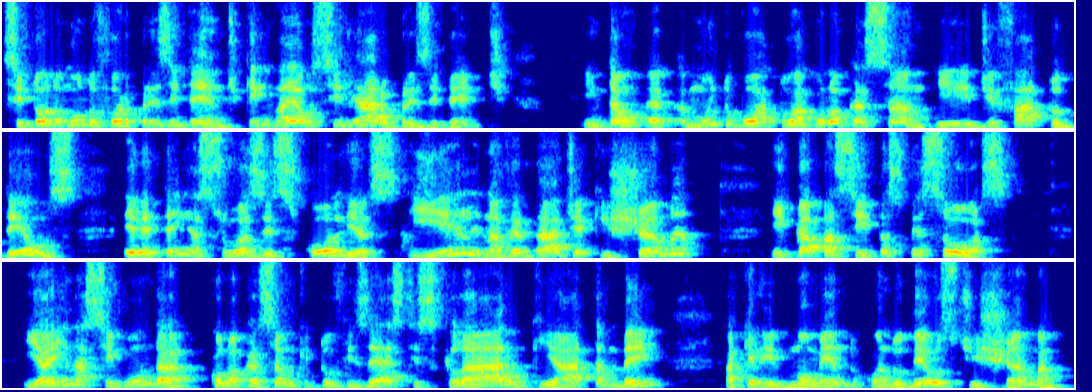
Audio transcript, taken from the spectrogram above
Se todo mundo for presidente, quem vai auxiliar o presidente? Então, é muito boa a tua colocação. E, de fato, Deus ele tem as suas escolhas e ele, na verdade, é que chama e capacita as pessoas. E aí, na segunda colocação que tu fizestes, claro que há também aquele momento quando Deus te chama,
